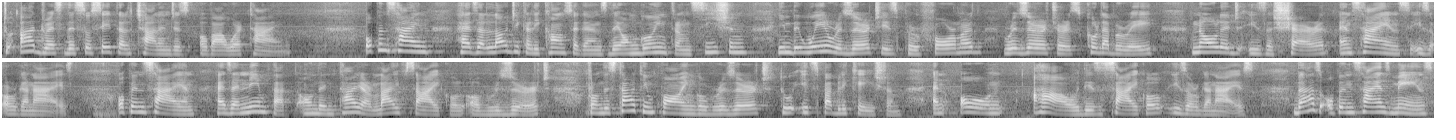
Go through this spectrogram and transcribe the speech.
to address the societal challenges of our time. Open science has a logically consequence the ongoing transition in the way research is performed, researchers collaborate, knowledge is shared, and science is organized. Open science has an impact on the entire life cycle of research, from the starting point of research to its publication, and on how this cycle is organized. Thus, open science means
